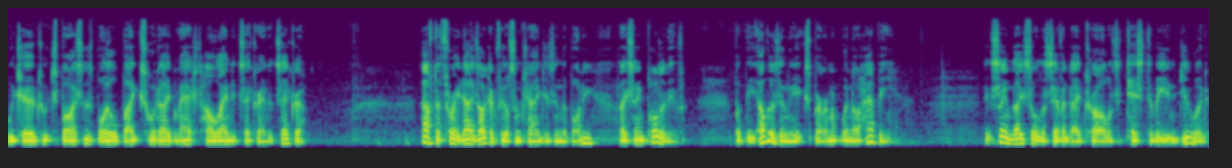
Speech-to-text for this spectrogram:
Which herbs, which spices, boiled, baked, sautéed, mashed, whole and etc. and etc. After three days, I could feel some changes in the body. They seemed positive. But the others in the experiment were not happy. It seemed they saw the seven day trial as a test to be endured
